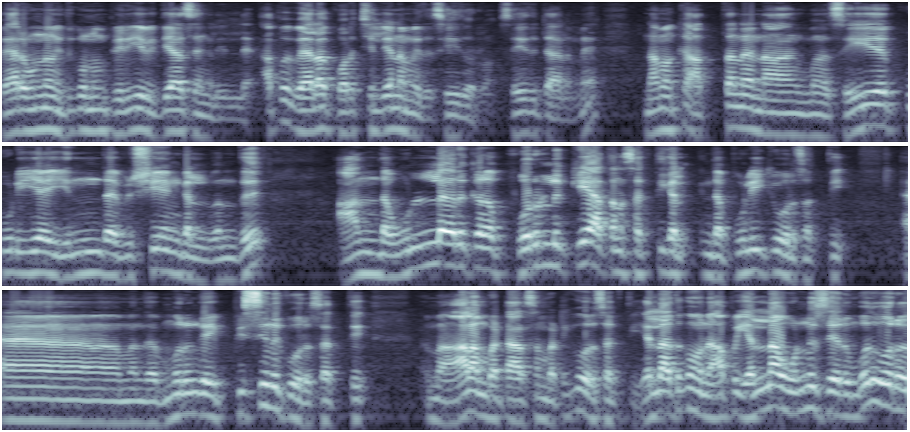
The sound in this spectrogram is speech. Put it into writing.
வேறு ஒன்றும் இதுக்கு ஒன்றும் பெரிய வித்தியாசங்கள் இல்லை. அப்போ விலை குறைச்சிலேயே நம்ம இதை செய்துடுறோம். செய்துட்டாலுமே நமக்கு அத்தனை நாம் செய்யக்கூடிய இந்த விஷயங்கள் வந்து அந்த உள்ளே இருக்கிற பொருளுக்கே அத்தனை சக்திகள். இந்த புலிக்கு ஒரு சக்தி. அந்த முருங்கை பிசினுக்கு ஒரு சக்தி நம்ம ஆலம்பட்டை அரசம்பட்டிக்கு ஒரு சக்தி. எல்லாத்துக்கும் ஒன்று அப்போ எல்லாம் ஒன்று சேரும்போது ஒரு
